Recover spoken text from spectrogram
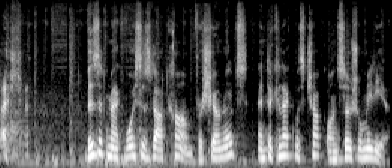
Visit MacVoices.com for show notes and to connect with Chuck on social media.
